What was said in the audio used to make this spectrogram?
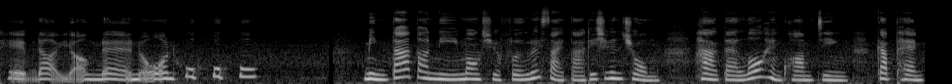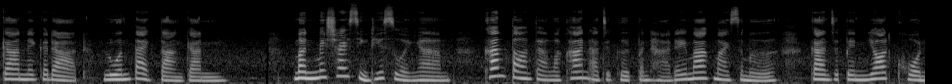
เทพได้อย่างแน่นอนฮู้ฮู้ฮู้ หมิงต้าตอนนี้มองเฉียวเฟิงด้วยสายตาที่ชื่นชม หากแต่โลกแห่งความจริงกับแผนการในกระดาษล้วนแตกต่างกัน มันไม่ใช่สิ่งที่สวยงาม ขั้นตอนแต่ละขั้นอาจจะเกิดปัญหาได้มากมายเสมอ การจะเป็นยอดคน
